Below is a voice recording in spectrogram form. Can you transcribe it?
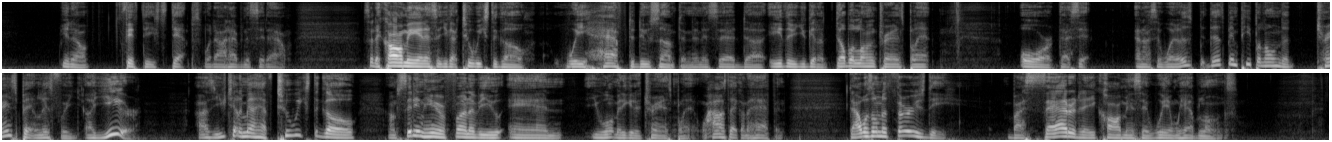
you know, 50 steps without having to sit down. So they called me in and said, you got two weeks to go. We have to do something. And they said, uh, either you get a double lung transplant, or that's it. And I said, well, there's, there's been people on the transplant list for a year. I said, you telling me I have two weeks to go? I'm sitting here in front of you, and you want me to get a transplant? Well, how's that going to happen? That was on a Thursday. By Saturday, they called me and said, William, we have lungs.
